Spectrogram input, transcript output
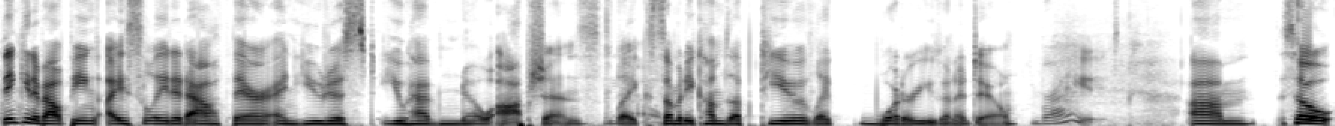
thinking about being isolated out there and you just you have no options. Like somebody comes up to you, like what are you gonna do? right. Um, so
